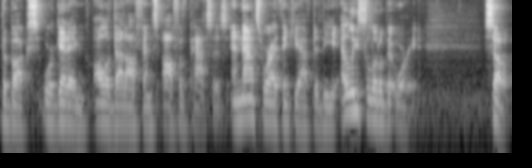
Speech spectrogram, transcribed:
the Bucks were getting all of that offense off of passes. And that's where I think you have to be at least a little bit worried. So,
